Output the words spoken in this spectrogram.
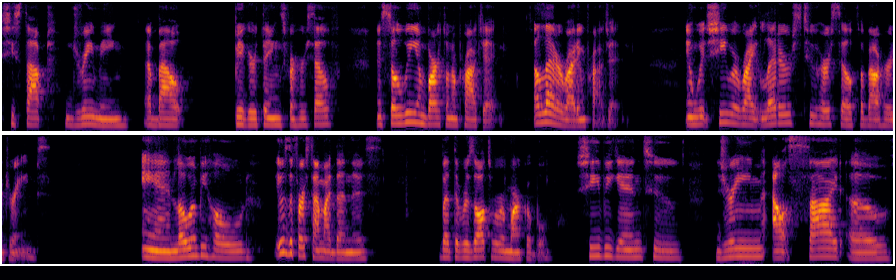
she stopped dreaming about bigger things for herself. And so we embarked on a project, a letter writing project, in which she would write letters to herself about her dreams. And lo and behold, it was the first time I'd done this, but the results were remarkable. She began to dream outside of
